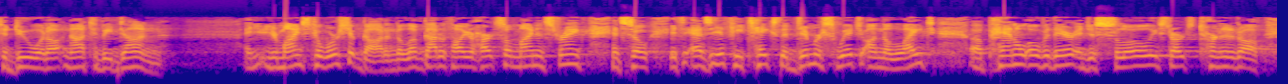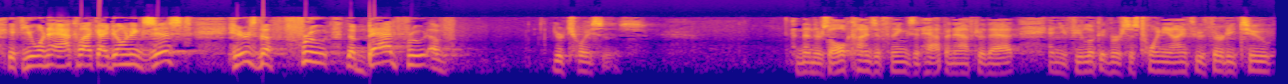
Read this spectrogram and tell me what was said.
to do what ought not to be done. And your mind's to worship God and to love God with all your heart, soul, mind, and strength. And so it's as if He takes the dimmer switch on the light uh, panel over there and just slowly starts turning it off. If you want to act like I don't exist, here's the fruit, the bad fruit of your choices. And then there's all kinds of things that happen after that. And if you look at verses 29 through 32,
